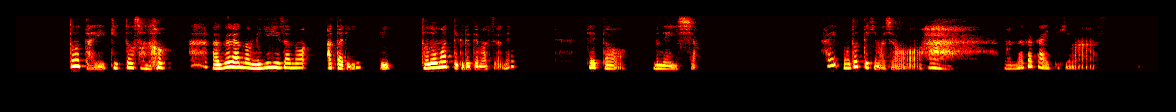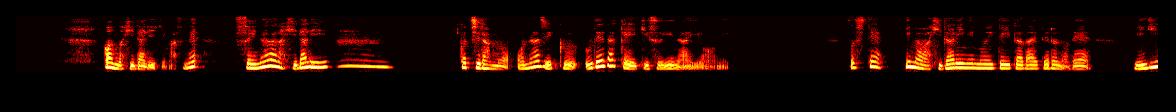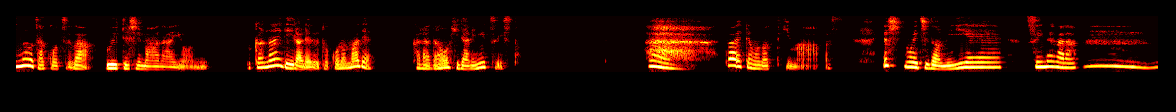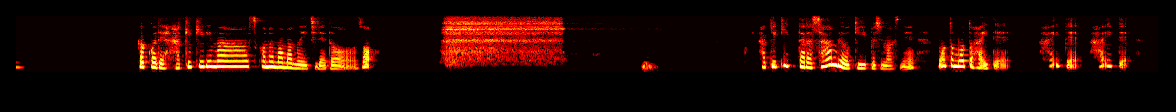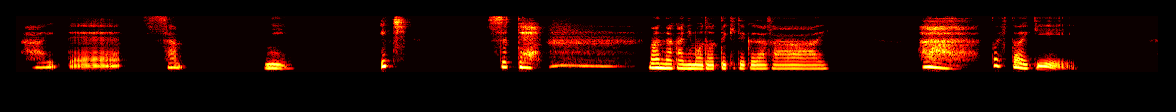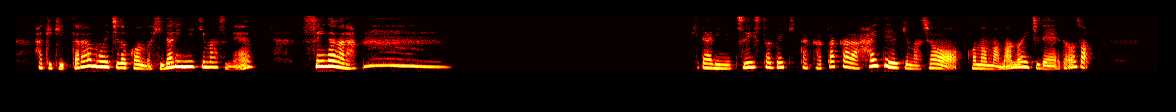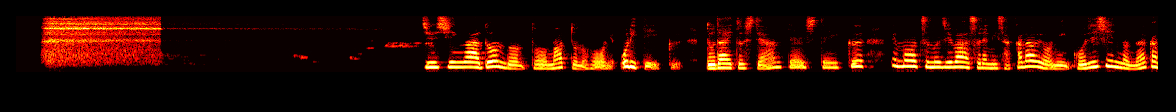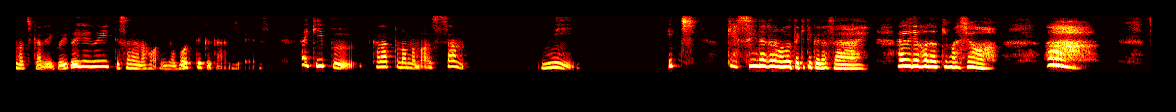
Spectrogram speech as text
胴体、きっとその あぐらの右膝のあたりに留まってくれてますよね。手と胸一緒。はい、戻ってきましょう。はぁ、真ん中帰ってきます。今度左行きますね。吸いながら左。こちらも同じく腕だけ行き過ぎないように。そして今は左に向いていただいているので、右の座骨が浮いてしまわないように、浮かないでいられるところまで体を左にツイスト。はぁ、といて戻ってきます。よし、もう一度右へ吸いながら、ここで吐き切ります。このままの位置でどうぞ。吐き切ったら3秒キープしますね。もっともっと吐いて、吐いて、吐いて、吐いて、3、2、1、吸って、真ん中に戻ってきてください。はぁ、と一息。吐き切ったらもう一度今度左に行きますね。吸いながら、左にツイストできた方から吐いていきましょう。このままの位置でどうぞ。重心がどんどんとマットの方に降りていく。土台として安定していく。でも、つむじはそれに逆らうように、ご自身の中の力でグイグイグイグイって空の方に登っていく感じです。はい、キープ。空っぽのまま、3、2、1。吸いながら戻ってきてください。はい、腕ほどきましょう。はぁ。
